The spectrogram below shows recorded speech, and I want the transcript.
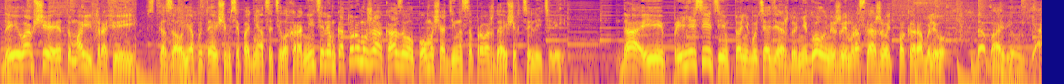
«Да и вообще, это мои трофеи», — сказал я пытающимся подняться телохранителем, которым уже оказывал помощь один из сопровождающих целителей. «Да, и принесите им кто-нибудь одежду, не голыми же им расхаживать по кораблю», — добавил я.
